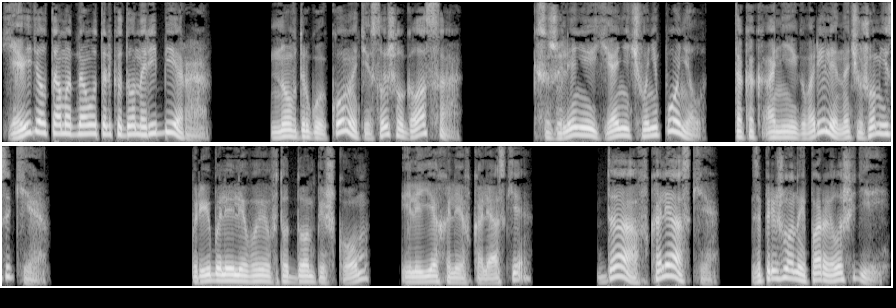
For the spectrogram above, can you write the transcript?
Я видел там одного только Дона Рибера, но в другой комнате слышал голоса. К сожалению, я ничего не понял, так как они и говорили на чужом языке. Прибыли ли вы в тот дом пешком или ехали в коляске? Да, в коляске, запряженной парой лошадей.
